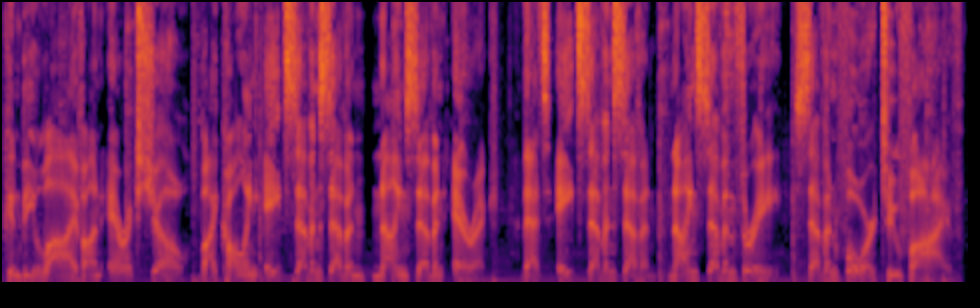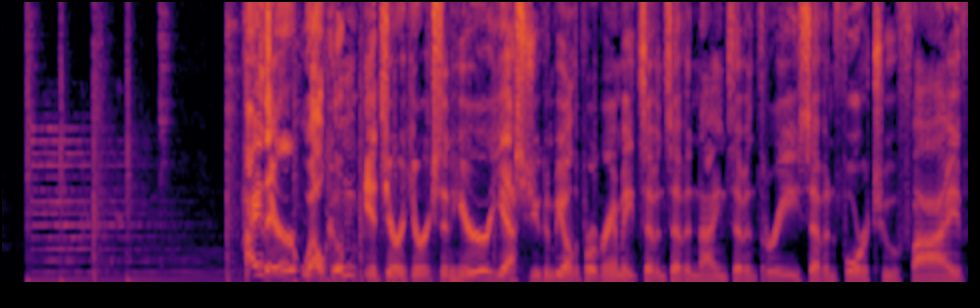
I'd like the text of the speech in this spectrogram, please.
Can be live on Erick's show by calling 877 97 Erick. That's 877 973 7425. Hi there. Welcome. It's Erick Erickson here. Yes, you can be on the program 877 973 7425.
